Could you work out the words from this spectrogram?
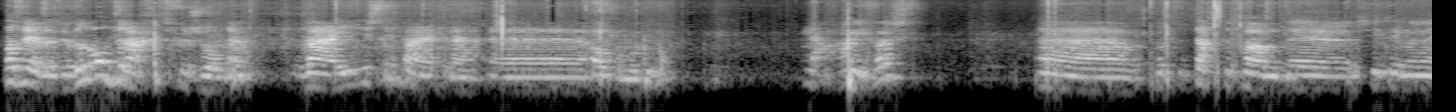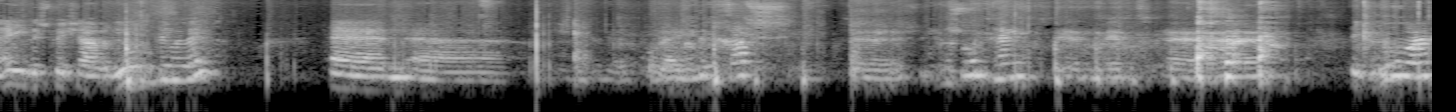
Want we hebben natuurlijk een opdracht verzonnen waar je je strippagina uh, over moet doen. Nou, hou je vast. Uh, we dachten van, we zitten in een hele speciale wereld op dit moment. En uh, problemen met gas, uh, gezondheid en met, uh, ik bedoel maar.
